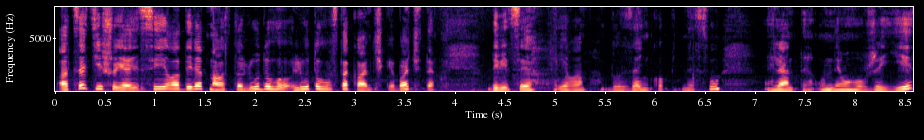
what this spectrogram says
А це ті, що я сіяла 19 лютого, лютого в стаканчики. Бачите? Дивіться, я вам близенько піднесу. Гляньте, у нього вже є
